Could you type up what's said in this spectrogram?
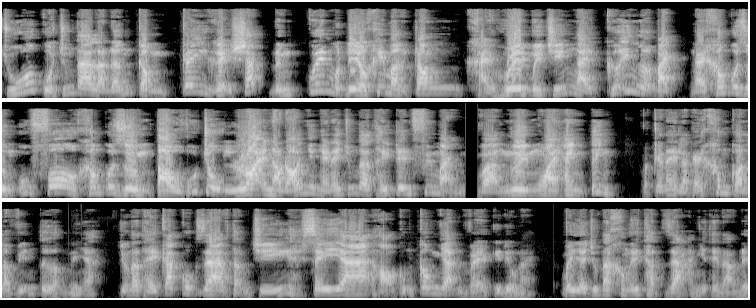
Chúa của chúng ta là đấng cầm cây gậy sắt. Đừng quên một điều khi mà trong Khải Huyền 19 Ngài cưỡi ngựa bạch. Ngài không có dùng UFO, không có dùng tàu vũ trụ loại nào đó như ngày nay chúng ta thấy trên phim ảnh và người ngoài hành tinh. Và cái này là cái không còn là viễn tưởng nữa nhá. Chúng ta thấy các quốc gia thậm chí CIA họ cũng công nhận về cái điều này bây giờ chúng ta không thấy thật giả như thế nào để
